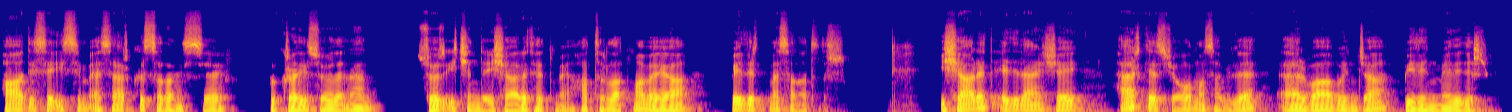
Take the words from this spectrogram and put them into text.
Hadise, isim, eser, kıssadan ise fıkrayı söylenen söz içinde işaret etme, hatırlatma veya belirtme sanatıdır. İşaret edilen şey herkesçe olmasa bile erbabınca bilinmelidir.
